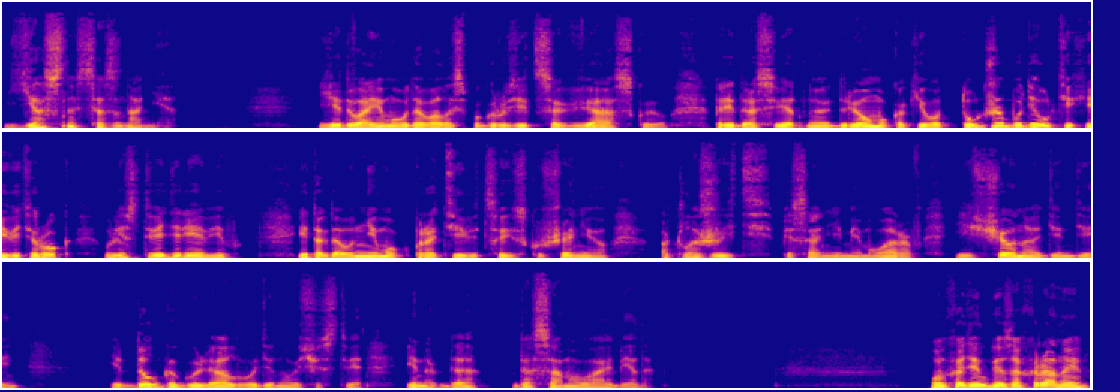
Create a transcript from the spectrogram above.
ясность сознания. Едва ему удавалось погрузиться в вязкую, предрассветную дрему, как его тут же будил тихий ветерок в листве деревьев, и тогда он не мог противиться искушению отложить писание мемуаров еще на один день и долго гулял в одиночестве, иногда до самого обеда. Он ходил без охраны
